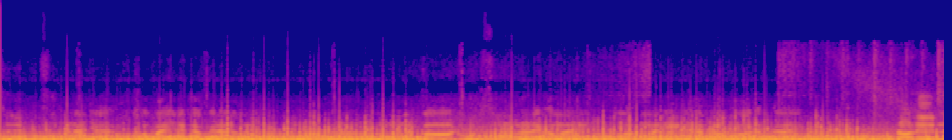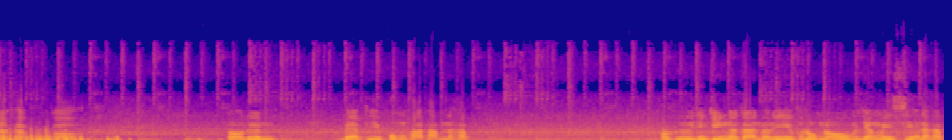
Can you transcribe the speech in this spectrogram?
เกิดฝุ่นมันอาจจะเข้าไปนะครับ เวลามันเอ่อหมุนมันก็ดูดฝุ่นดูดอะไรเข้ามาในตัวของมันเองนะครับ เราก็ทำการรอลื่นนะครับ ก็ร อลื่นแบบที่ผมพาทำนะครับ ก็คือจริง ๆ อาการแบบนี้พัดลมเรายังไม่เสียนะครับ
